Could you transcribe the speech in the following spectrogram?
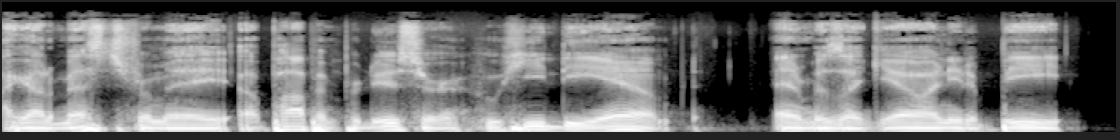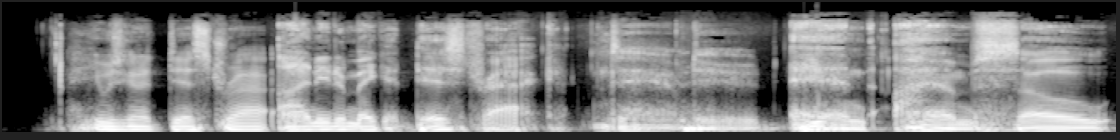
I got a message from a, a poppin' producer who he DM'd and was like, "Yo, I need a beat. He was gonna diss track. I need to make a diss track." Damn, dude, And I am so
